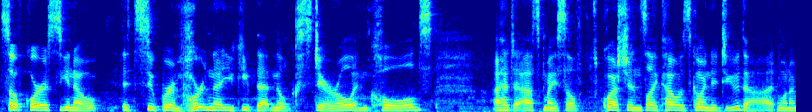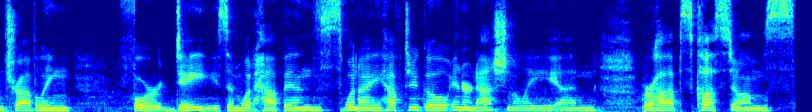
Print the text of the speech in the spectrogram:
So, of course, you know, it's super important that you keep that milk sterile and cold. I had to ask myself questions like how I was going to do that when I'm traveling for days and what happens when I have to go internationally and perhaps customs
